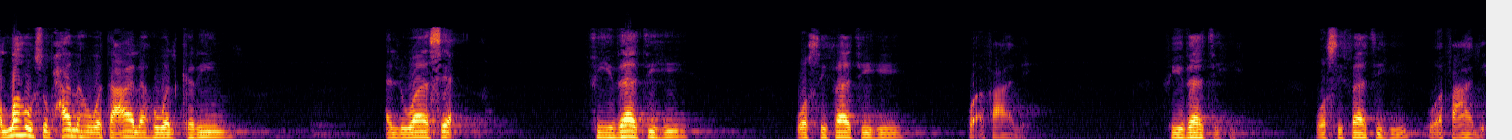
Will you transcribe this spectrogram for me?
الله سبحانه وتعالى هو الكريم الواسع في ذاته وصفاته وأفعاله. في ذاته وصفاته وأفعاله.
